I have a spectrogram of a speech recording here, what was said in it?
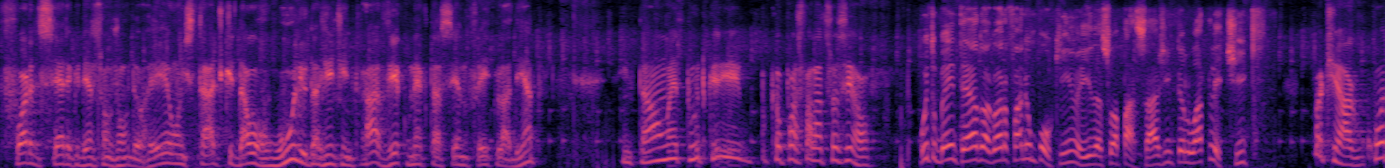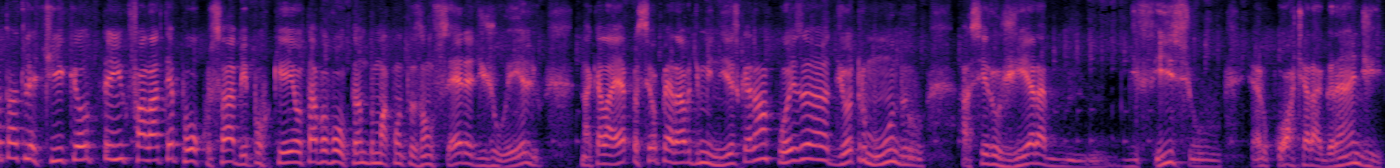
fora de série aqui dentro de São João del Rei, é um estádio que dá orgulho da gente entrar, ver como é que está sendo feito lá dentro. Então é tudo que, que eu posso falar de social. Muito bem, Tedo. Agora fale um pouquinho aí da sua passagem pelo Atletique. Ô, Tiago, quanto ao Atlético, eu tenho que falar até pouco, sabe? Porque eu estava voltando de uma contusão séria de joelho. Naquela época, se operava de menisco era uma coisa de outro mundo. A cirurgia era difícil, era, o corte era grande.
